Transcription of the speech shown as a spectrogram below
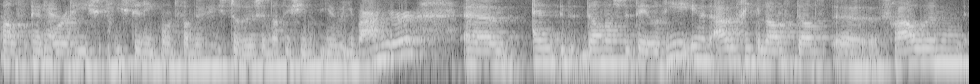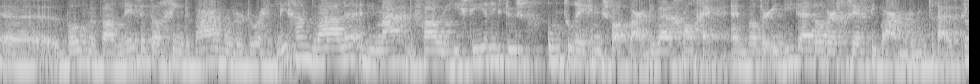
want het Ja. woord hys- hysterie komt van de hysterus en dat is je, je, je baarmoeder. Ehm, en dan was de theorie in het oude Griekenland dat eh, vrouwen eh, boven een bepaalde leeftijd, dan ging de baarmoeder door het lichaam dwalen en die maakten de vrouwen hysterisch, dus ontoerekeningsvatbaar. Die waren gewoon gek. En wat er in die tijd al werd gezegd, die baarmoeder moet eruit. Ja.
